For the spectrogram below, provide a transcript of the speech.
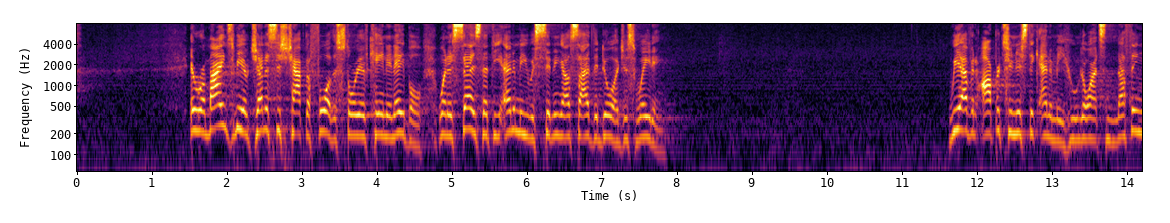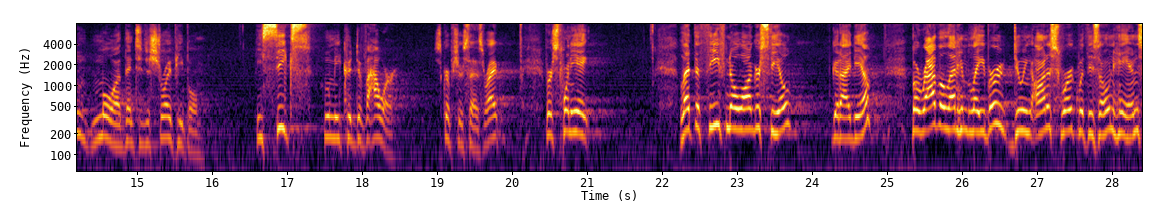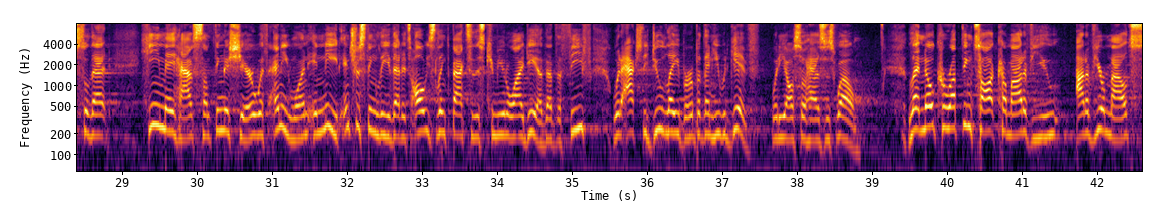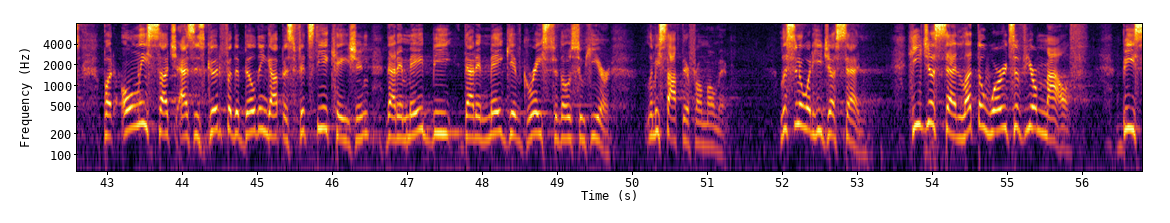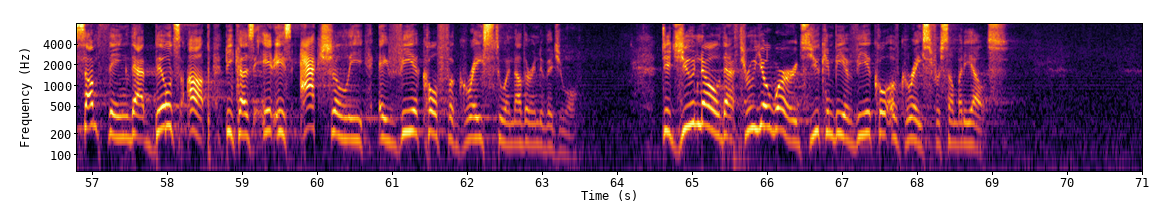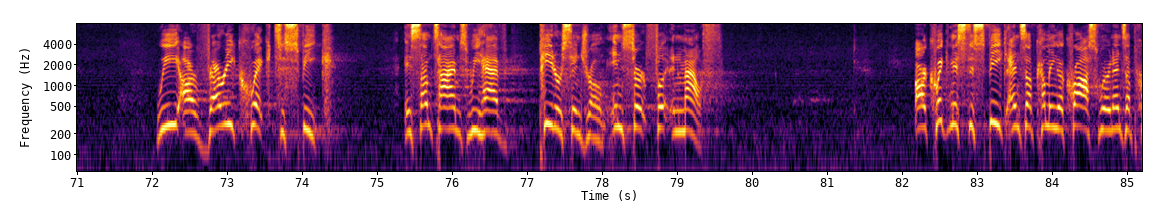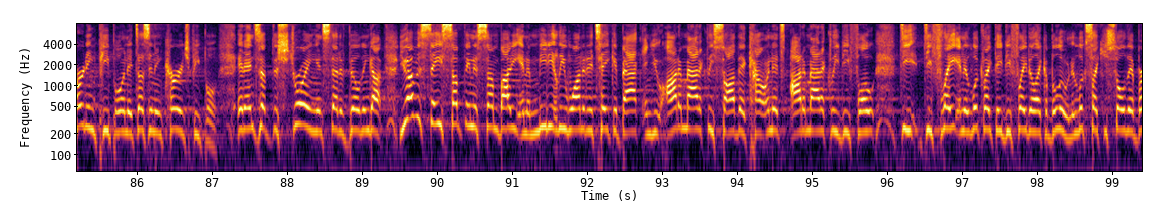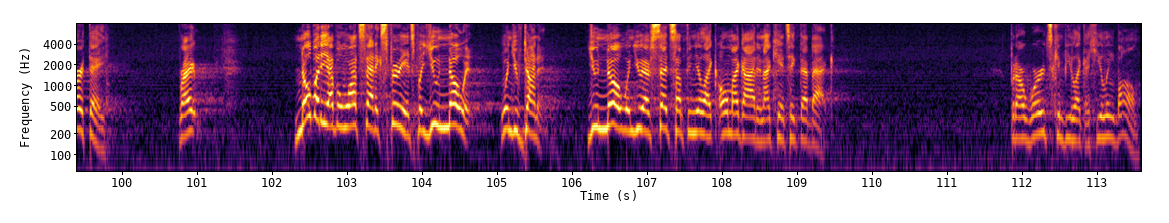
It reminds me of Genesis chapter 4, the story of Cain and Abel, when it says that the enemy was sitting outside the door just waiting. We have an opportunistic enemy who wants nothing more than to destroy people. He seeks whom he could devour, scripture says, right? Verse 28 Let the thief no longer steal, good idea, but rather let him labor, doing honest work with his own hands, so that he may have something to share with anyone in need. Interestingly, that it's always linked back to this communal idea that the thief would actually do labor, but then he would give what he also has as well. Let no corrupting talk come out of you, out of your mouths, but only such as is good for the building up as fits the occasion, that it may be that it may give grace to those who hear. Let me stop there for a moment. Listen to what he just said. He just said, Let the words of your mouth be something that builds up because it is actually a vehicle for grace to another individual. Did you know that through your words, you can be a vehicle of grace for somebody else? We are very quick to speak, and sometimes we have Peter syndrome insert foot and mouth our quickness to speak ends up coming across where it ends up hurting people and it doesn't encourage people. It ends up destroying instead of building up. You ever say something to somebody and immediately wanted to take it back and you automatically saw their countenance automatically deflate, de- deflate and it looked like they deflated like a balloon? It looks like you stole their birthday, right? Nobody ever wants that experience, but you know it when you've done it. You know when you have said something, you're like, oh my God, and I can't take that back but our words can be like a healing balm.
